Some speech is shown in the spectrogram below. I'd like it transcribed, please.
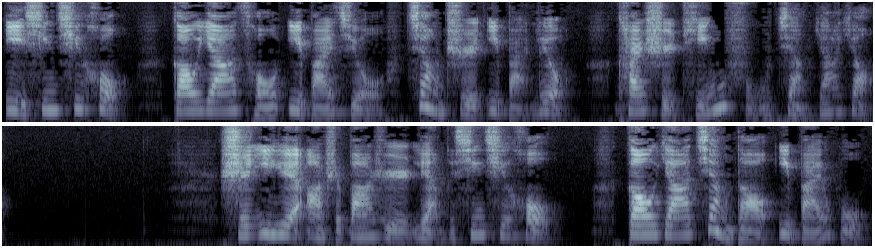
一星期后，高压从一百九降至一百六，开始停服降压药。十一月二十八日，两个星期后。高压降到一百五，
